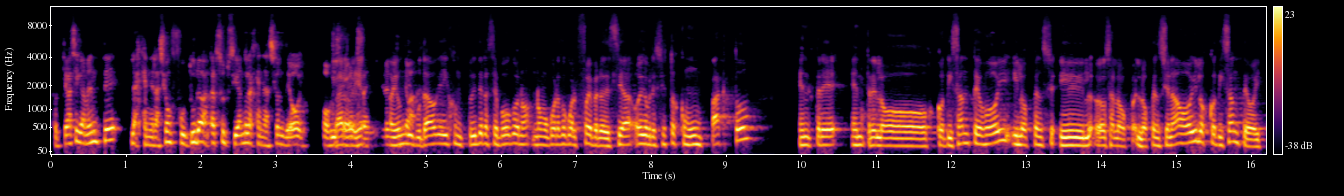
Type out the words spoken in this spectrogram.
Porque básicamente la generación futura va a estar subsidiando la generación de hoy. O claro, había, un diputado que dijo en Twitter hace poco, no, no me acuerdo cuál fue, pero decía, oiga, pero si esto es como un pacto entre, entre los cotizantes hoy y los, o sea, los, pensionados hoy y los cotizantes hoy.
